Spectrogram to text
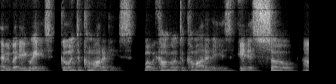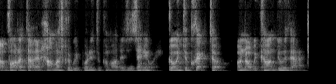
Everybody agrees. Go into commodities. Well, we can't go into commodities. It is so uh, volatile. And how much could we put into commodities anyway? Go into crypto. Oh, no, we can't do that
